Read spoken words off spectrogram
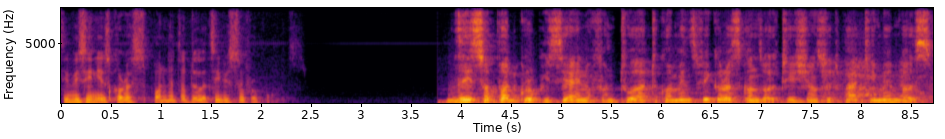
TVC News correspondent Abdulatif Yusuf reports. The support group is here in Funtua to commence vigorous consultations with party members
